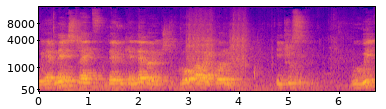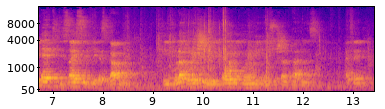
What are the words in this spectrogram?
We have many strengths that we can leverage to grow our economy inclusively. We will act decisively as government in collaboration with all economic and social partners. I thank you.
